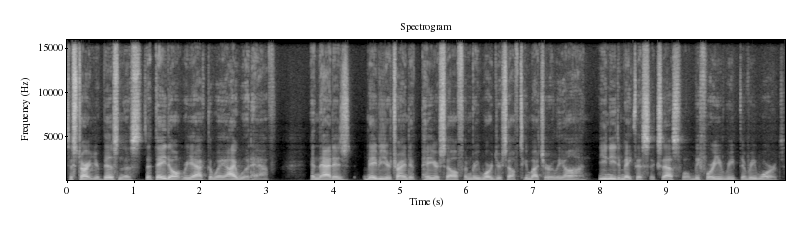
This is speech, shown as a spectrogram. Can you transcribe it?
to start your business, that they don't react the way I would have. And that is maybe you're trying to pay yourself and reward yourself too much early on. You need to make this successful before you reap the rewards.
